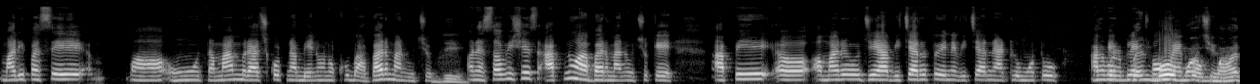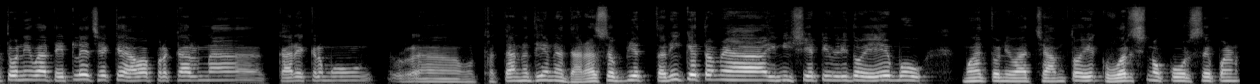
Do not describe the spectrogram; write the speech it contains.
મારી પાસે હું તમામ રાજકોટના બહેનોનો ખૂબ આભાર માનું છું. અને સવિશેષ આપનો આભાર માનું છું કે આપે અમારો જે આ વિચાર હતો એને વિચારને આટલું મોટું મહત્વની વાત એટલે છે કે આવા પ્રકારના કાર્યક્રમો થતા નથી અને ધારાસભ્ય તરીકે તમે આ ઇનિશિયેટિવ લીધો એ બહુ મહત્વની વાત છે. આમ તો એક વર્ષનો કોર્સ છે પણ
